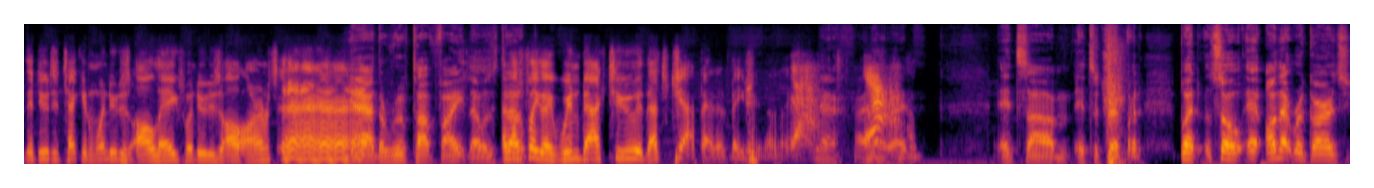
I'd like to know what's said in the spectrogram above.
the dude in Tekken. One dude is all legs, one dude is all arms. yeah, the rooftop fight that was. And I was playing like WinBack Two, and that's Jap animation. I was like, ah. Yeah, I know, right? It's um, it's a trip, but but so eh, on that regards,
